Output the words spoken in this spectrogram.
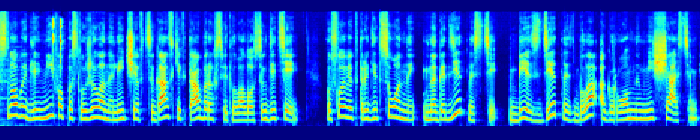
Основой для мифа послужило наличие в цыганских таборах светловолосых детей. В условиях традиционной многодетности бездетность была огромным несчастьем.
